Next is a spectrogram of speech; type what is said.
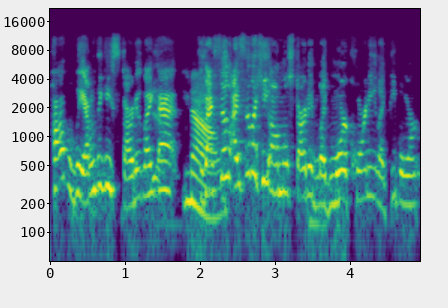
Probably, I don't think he started like that. No, Because I feel, I feel like he almost started like more corny. Like people weren't,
